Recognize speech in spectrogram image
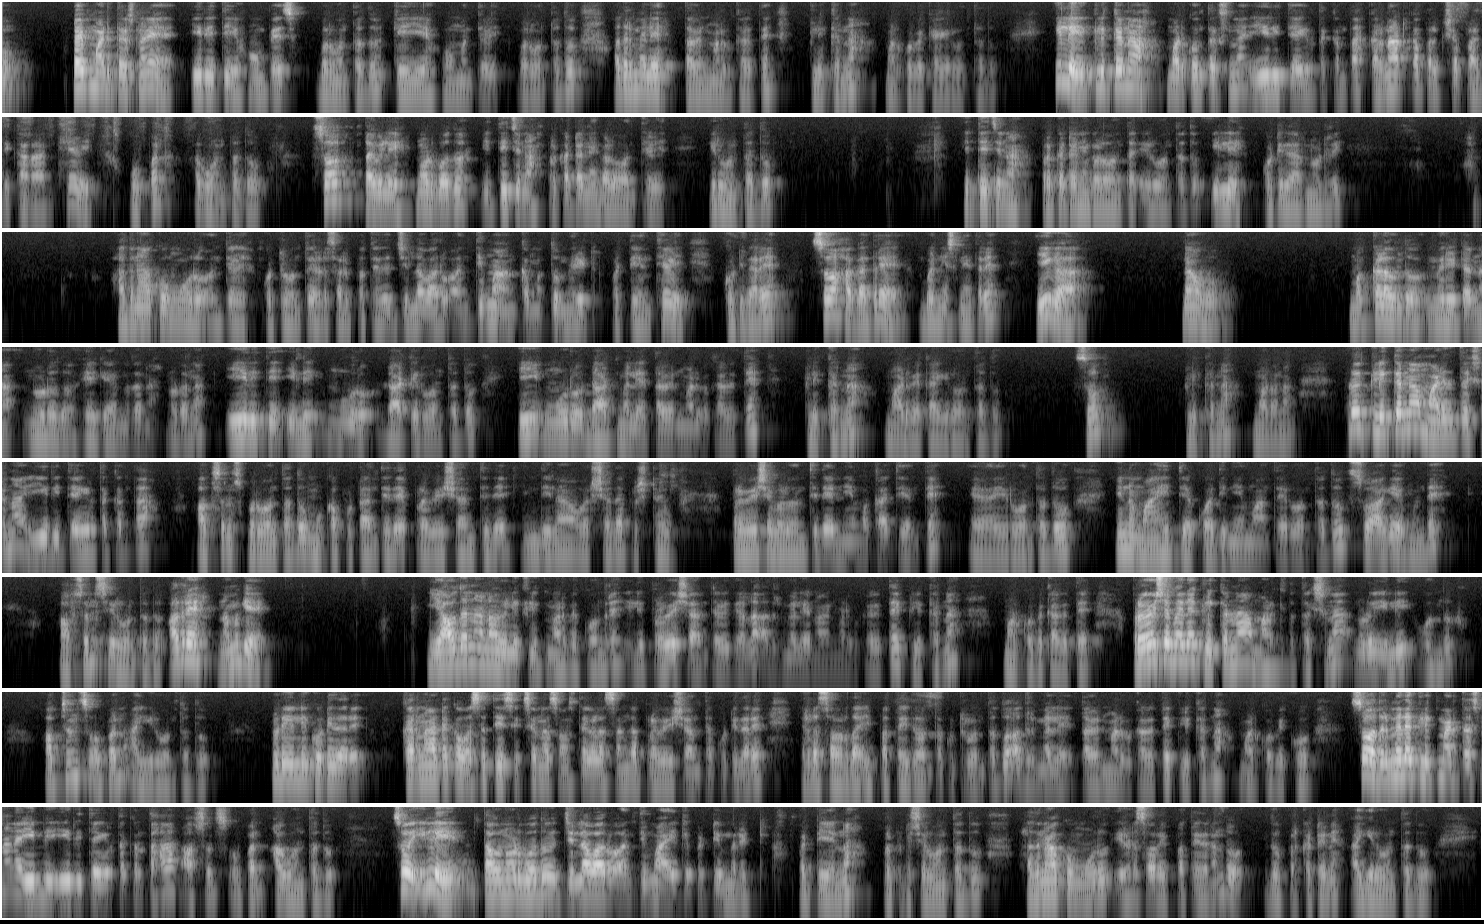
ಟೈಪ್ ಮಾಡಿದ ತಕ್ಷಣವೇ ಈ ರೀತಿ ಹೋಮ್ ಪೇಜ್ ಬರುವಂಥದ್ದು. ಕೆ ಇ ಎ ಹೋಮ್ ಅಂತೇಳಿ. ಬರುವಂಥದ್ದು. ಅದರ ಮೇಲೆ ತಾವೇನು ಮಾಡಬೇಕಾಗುತ್ತೆ? ಕ್ಲಿಕ್ಕನ್ನು ಮಾಡ್ಕೋಬೇಕಾಗಿರುವಂಥದ್ದು. ಇಲ್ಲಿ ಕ್ಲಿಕ್ಕನ್ನು ಮಾಡ್ಕೊಂಡ ತಕ್ಷಣ ಈ ರೀತಿಯಾಗಿರ್ತಕ್ಕಂಥ ಕರ್ನಾಟಕ ಪರೀಕ್ಷಾ ಪ್ರಾಧಿಕಾರ ಅಂತ ಹೇಳಿ ಓಪನ್ ಆಗುವಂಥದ್ದು. ಸೊ ತಾವಿಲ್ಲಿ ನೋಡ್ಬೋದು ಇತ್ತೀಚಿನ ಪ್ರಕಟಣೆಗಳು ಅಂಥೇಳಿ ಇರುವಂಥದ್ದು. ಇತ್ತೀಚಿನ ಪ್ರಕಟಣೆಗಳು ಅಂತ ಇರುವಂಥದ್ದು. ಇಲ್ಲಿ ಕೊಟ್ಟಿದ್ದಾರೆ ನೋಡ್ರಿ. ಹದಿನಾಲ್ಕು ಮೂರು ಅಂತೇಳಿ ಕೊಟ್ಟಿರುವಂಥ ಎರಡು ಸಾವಿರದ ಇಪ್ಪತ್ತೈದು ಜಿಲ್ಲಾವಾರು ಅಂತಿಮ ಅಂಕ ಮತ್ತು ಮೆರಿಟ್ ಪಟ್ಟಿ ಅಂಥೇಳಿ ಕೊಟ್ಟಿದ್ದಾರೆ. ಸೊ, ಹಾಗಾದರೆ ಬನ್ನಿ ಸ್ನೇಹಿತರೆ, ಈಗ ನಾವು ಮಕ್ಕಳ ಒಂದು ಮೆರಿಟನ್ನು ನೋಡೋದು ಹೇಗೆ ಅನ್ನೋದನ್ನು ನೋಡೋಣ. ಈ ರೀತಿ ಇಲ್ಲಿ ಮೂರು ಡಾಟ್ ಇರುವಂಥದ್ದು. ಈ ಮೂರು ಡಾಟ್ ಮೇಲೆ ತಾವೇನು ಮಾಡಬೇಕಾಗುತ್ತೆ? ಕ್ಲಿಕ್ಕನ್ನು ಮಾಡಬೇಕಾಗಿರುವಂಥದ್ದು. ಸೊ, ಕ್ಲಿಕ್ಕನ್ನು ಮಾಡೋಣ. ನೋಡಿ ಕ್ಲಿಕ್ಕನ್ನು ಮಾಡಿದ ತಕ್ಷಣ ಈ ರೀತಿಯಾಗಿರ್ತಕ್ಕಂಥ ಆಪ್ಷನ್ಸ್ ಬರುವಂಥದ್ದು ಮುಖಪುಟ ಅಂತಿದೆ, ಪ್ರವೇಶ ಅಂತಿದೆ, ಹಿಂದಿನ ವರ್ಷದ ಪ್ರಶ್ನೆ, ಪ್ರವೇಶಗಳು ಅಂತಿದೆ, ನೇಮಕಾತಿ ಅಂತೆ ಇರುವಂಥದ್ದು. ಇನ್ನು ಮಾಹಿತಿ ಹಕ್ಕು ಅಧಿನಿಯಮ ಅಂತ ಇರುವಂಥದ್ದು. ಸೊ ಹಾಗೆ ಮುಂದೆ ಆಪ್ಷನ್ಸ್ ಇರುವಂಥದ್ದು. ಆದರೆ ನಮಗೆ ಯಾವುದನ್ನು ನಾವು ಇಲ್ಲಿ ಕ್ಲಿಕ್ ಮಾಡಬೇಕು ಅಂದರೆ ಇಲ್ಲಿ ಪ್ರವೇಶ ಅಂತ ಹೇಳಿದೆಯಲ್ಲ ಅದ್ರ ಮೇಲೆ ನಾವು ಏನು ಮಾಡಬೇಕಾಗುತ್ತೆ ಕ್ಲಿಕ್ಕನ್ನು ಮಾಡ್ಕೋಬೇಕಾಗುತ್ತೆ ಪ್ರವೇಶ ಮೇಲೆ ಕ್ಲಿಕ್ಕನ್ನು ಮಾಡಿದ ತಕ್ಷಣ ನೋಡಿ ಇಲ್ಲಿ ಒಂದು ಆಪ್ಷನ್ಸ್ ಓಪನ್ ಆಗಿರುವಂಥದ್ದು. ನೋಡಿ ಇಲ್ಲಿ ಕೊಟ್ಟಿದ್ದಾರೆ, ಕರ್ನಾಟಕ ವಸತಿ ಶಿಕ್ಷಣ ಸಂಸ್ಥೆಗಳ ಸಂಘ ಪ್ರವೇಶ ಅಂತ ಕೊಟ್ಟಿದ್ದಾರೆ. ಎರಡು ಸಾವಿರದ ಇಪ್ಪತ್ತೈದು ಅಂತ ಕೊಟ್ಟಿರುವಂಥದ್ದು. ಅದ್ರ ಮೇಲೆ ತಾವೇನು ಮಾಡಬೇಕಾಗುತ್ತೆ ಕ್ಲಿಕ್ಕನ್ನು ಮಾಡ್ಕೋಬೇಕು. ಸೊ ಅದ್ರ ಮೇಲೆ ಕ್ಲಿಕ್ ಮಾಡಿದ ತಕ್ಷಣ ಇಲ್ಲಿ ಈ ರೀತಿಯಾಗಿರ್ತಕ್ಕಂತಹ ಆಪ್ಷನ್ಸ್ ಓಪನ್ ಆಗುವಂಥದ್ದು. ಸೊ ಇಲ್ಲಿ ತಾವು ನೋಡ್ಬೋದು, ಜಿಲ್ಲಾವಾರು ಅಂತಿಮ ಆಯ್ಕೆ ಪಟ್ಟಿ ಮೆರಿಟ್ ಪಟ್ಟಿಯನ್ನು ಪ್ರಕಟಿಸಿರುವಂಥದ್ದು. ಹದಿನಾಲ್ಕು ಮೂರು ಎರಡು ಸಾವಿರ ಇಪ್ಪತ್ತೈದರಂದು ಇದು ಪ್ರಕಟಣೆ ಆಗಿರುವಂಥದ್ದು.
